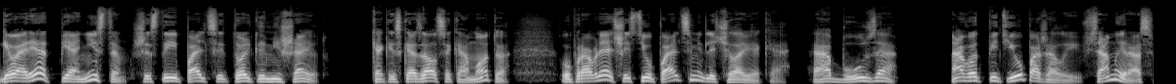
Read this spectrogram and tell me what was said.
«Говорят, пианистам шестые пальцы только мешают. Как и сказал Сакамото, управлять шестью пальцами для человека — абуза. А вот пятью, пожалуй, в самый раз».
